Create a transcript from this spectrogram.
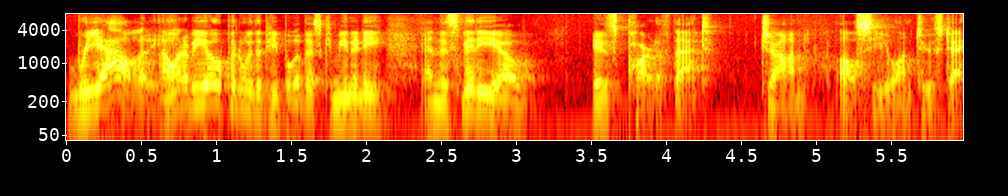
reality. I want to be open with the people of this community, and this video is part of that. John, I'll see you on Tuesday.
